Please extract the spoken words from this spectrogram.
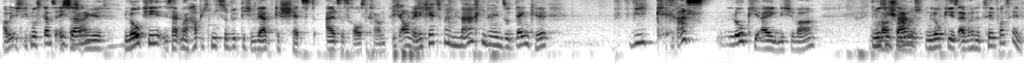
Aber ich, ich muss ganz ehrlich sagen, angeht. Loki, ich sag mal, habe ich nicht so wirklich wertgeschätzt, als es rauskam. Ich auch nicht. Wenn ich jetzt mal im Nachhinein so denke, wie krass Loki eigentlich war, muss war ich sagen, gut. Loki ist einfach eine 10 von 10.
